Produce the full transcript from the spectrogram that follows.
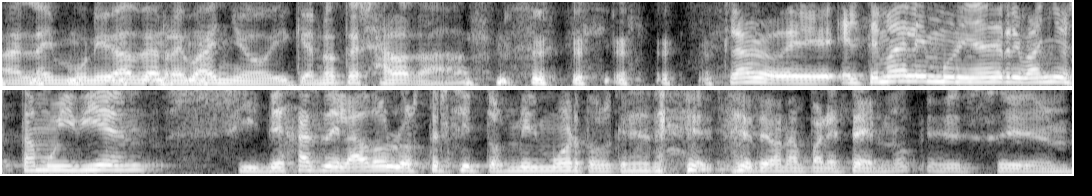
a la inmunidad de rebaño y que no te salga. Claro, eh, el tema de la inmunidad de rebaño está muy bien si dejas de lado los 300.000 muertos que se te, van a aparecer, ¿no? Es, eh,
